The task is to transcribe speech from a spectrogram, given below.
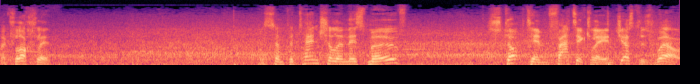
McLaughlin. There's some potential in this move. Stopped emphatically and just as well.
